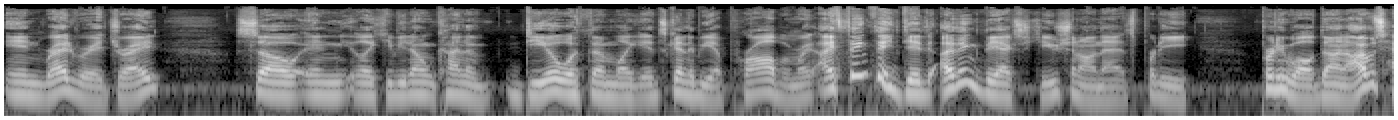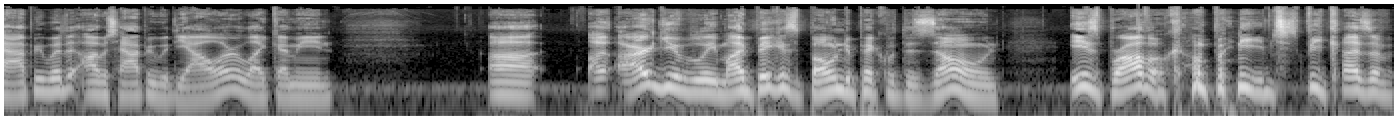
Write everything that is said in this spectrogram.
in Red Ridge, right? So and like if you don't kind of deal with them, like it's gonna be a problem, right? I think they did. I think the execution on that is pretty pretty well done. I was happy with it. I was happy with Yowler. Like I mean, uh, uh, arguably my biggest bone to pick with the zone is Bravo Company just because of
